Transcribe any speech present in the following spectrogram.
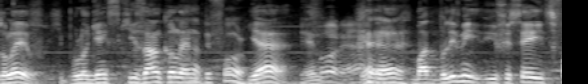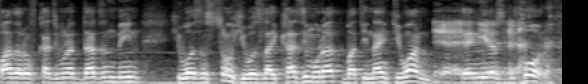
Zolev. He pulled against his uncle and Yeah, before. Yeah, and- Before, yeah. yeah. But believe me, if you say it's father of Kazimurat, doesn't mean he wasn't strong. He was like Kazimurat, but in '91, 10 years before.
